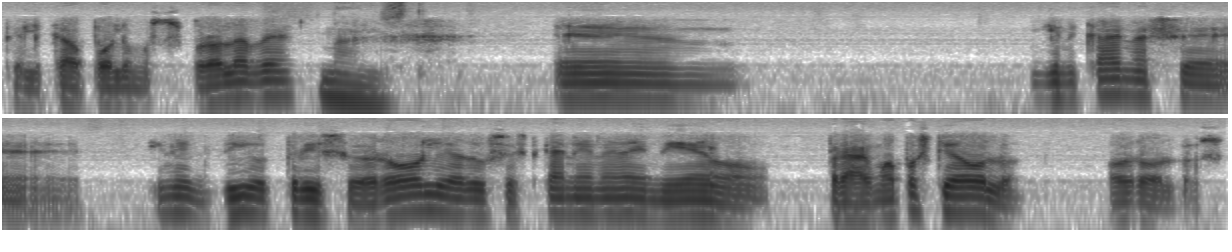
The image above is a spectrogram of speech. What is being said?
τελικά ο πόλεμος τους πρόλαβε. Μάλιστα. Ε, γενικά ένας, ε, είναι δύο-τρεις ρόλοι, αλλά ουσιαστικά είναι ένα ενιαίο πράγμα, όπως και όλο ο ρόλος.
